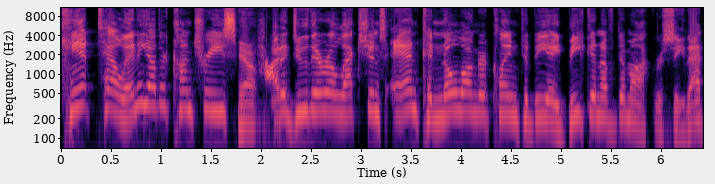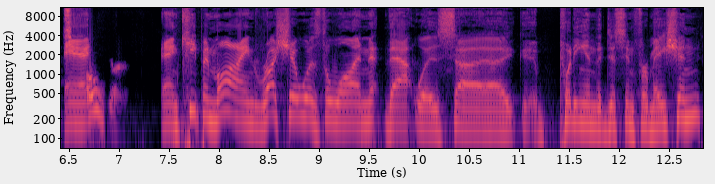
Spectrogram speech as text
can't tell any other countries yeah. how to do their elections and can no longer claim to be a beacon of democracy. That's and, over. And keep in mind, Russia was the one that was uh, putting in the disinformation,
